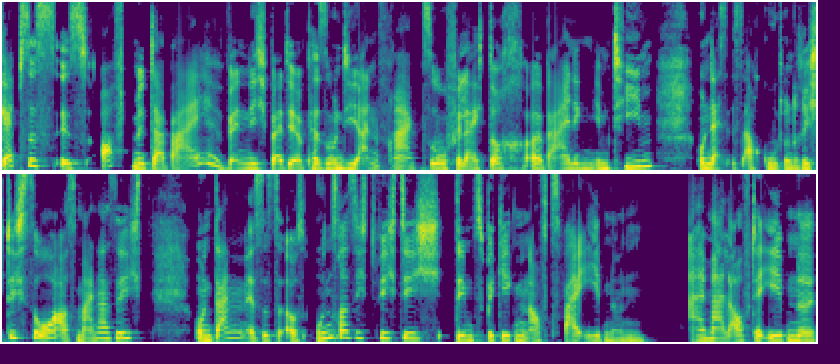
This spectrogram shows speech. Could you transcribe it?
Skepsis ist oft mit dabei, wenn nicht bei der Person, die anfragt, so vielleicht doch äh, bei einigen im Team. Und das ist auch gut und richtig so aus meiner Sicht. Und dann ist es aus unserer Sicht wichtig, dem zu begegnen auf zwei Ebenen. Einmal auf der Ebene,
